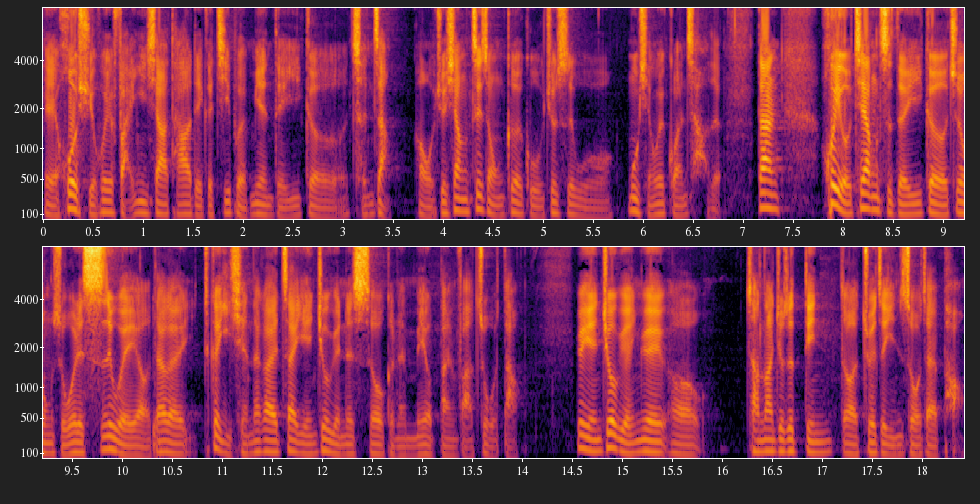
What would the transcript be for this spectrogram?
诶，或许会反映一下它的一个基本面的一个成长。好，我觉得像这种个股，就是我目前会观察的。但会有这样子的一个这种所谓的思维哦，大概这个以前大概在研究员的时候，可能没有办法做到，因为研究员因为呃常常就是盯呃追着营收在跑，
